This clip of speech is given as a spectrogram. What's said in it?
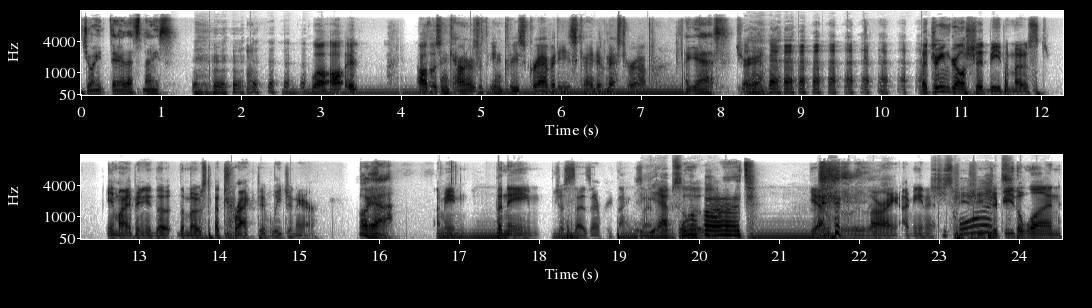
joint there. That's nice. Well, all it, all those encounters with increased gravities kind of messed her up. I guess. True. But Dream Girl should be the most, in my opinion, the the most attractive Legionnaire. Oh yeah. I mean, the name just says everything. So. yeah, absolutely. What? Yes. Absolutely. All right, I mean it. She's she, she should be the one.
